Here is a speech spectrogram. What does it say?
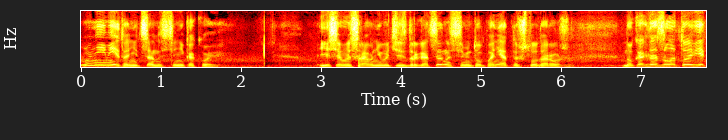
Ну, не имеют они ценности никакой. Если вы сравниваете с драгоценностями, то понятно, что дороже. Но когда золотой век,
